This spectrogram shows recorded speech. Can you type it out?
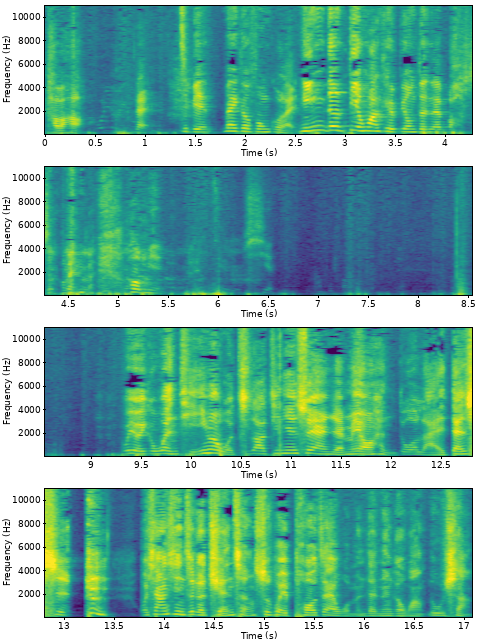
好不好？来这边麦克风过来，您的电话可以不用登在报纸 后面。我有一个问题，因为我知道今天虽然人没有很多来，但是我相信这个全程是会泼在我们的那个网络上。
